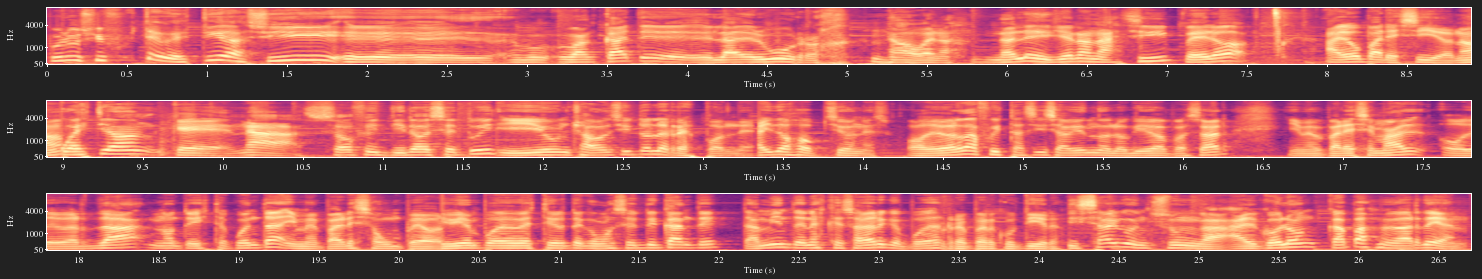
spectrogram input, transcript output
Pero si fuiste vestida así, eh, eh, bancate la del burro. No, bueno, no le dijeron así, pero algo parecido, ¿no? Cuestión que, nada, Sophie tiró ese tweet y un chaboncito le responde. Hay dos opciones, o de verdad fuiste así sabiendo lo que iba a pasar y me parece mal, o de verdad no te diste cuenta y me parece aún peor. Si bien puedes vestirte como certificante, también tenés que saber que puedes repercutir. Si salgo en zunga al colón, capaz me bardean,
